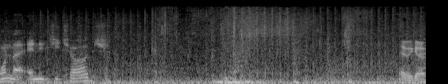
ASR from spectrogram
Want that energy charge? There we go.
